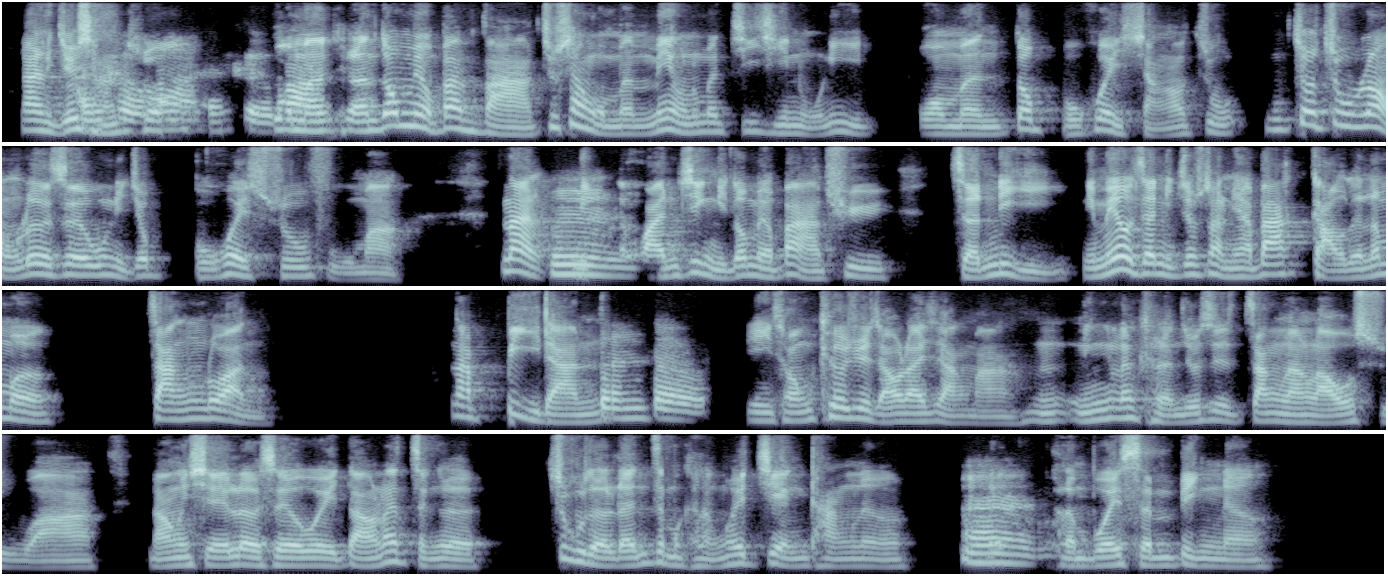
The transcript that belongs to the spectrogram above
那你就想说，我们可能都没有办法，就算我们没有那么积极努力，我们都不会想要住，就住那种垃圾屋，你就不会舒服嘛。那你的环境你都没有办法去。整理你没有整理就算，你还把它搞得那么脏乱，那必然真的，你从科学角度来讲嘛，嗯，您那可能就是蟑螂、老鼠啊，然后一些垃圾味道，那整个住的人怎么可能会健康呢？嗯，可能不会生病呢。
